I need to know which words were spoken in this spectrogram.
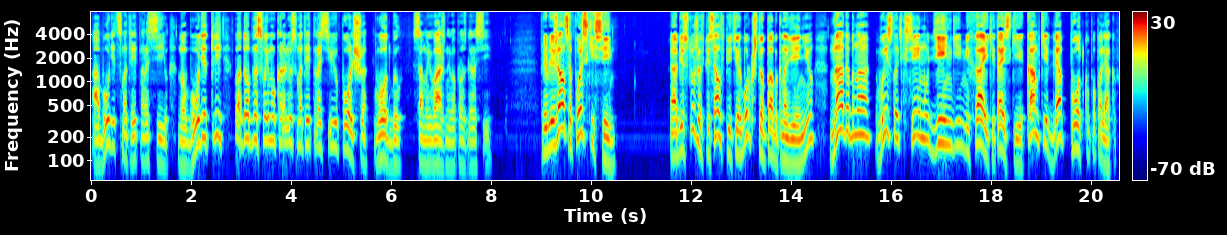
а будет смотреть на Россию. Но будет ли, подобно своему королю, смотреть на Россию Польша? Вот был самый важный вопрос для России. Приближался польский сейм а Бестужев писал в Петербург, что по обыкновению надобно выслать к сейму деньги, меха и китайские камки для подкупа поляков.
